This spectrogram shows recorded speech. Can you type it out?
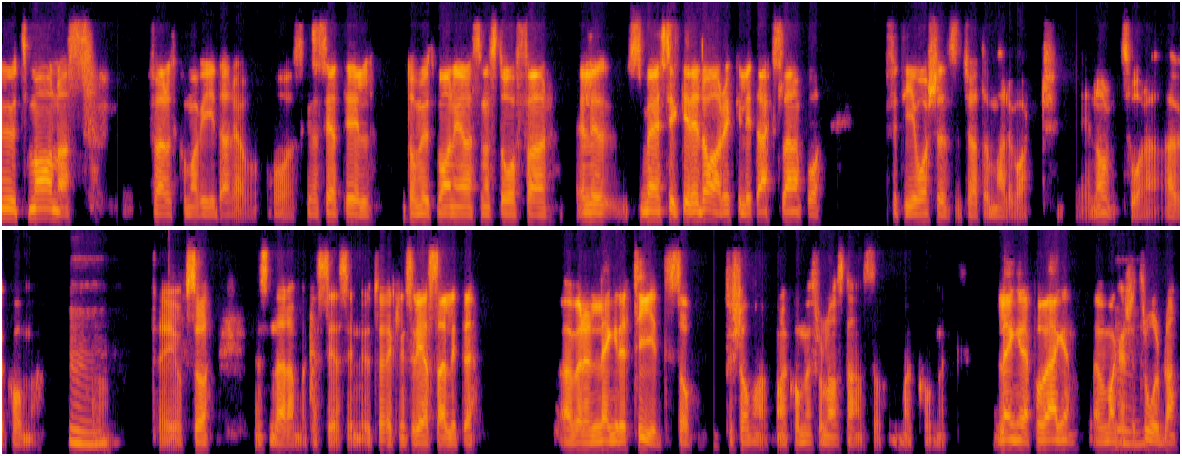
utmanas för att komma vidare och, och ska jag säga till de utmaningar som jag står för, eller som jag tycker idag rycker lite axlarna på. För tio år sedan så tror jag att de hade varit enormt svåra att överkomma. Mm. Det är också en sån där man kan se sin utvecklingsresa lite över en längre tid så förstår man att man kommer från någonstans och man kommit längre på vägen än vad man mm. kanske tror ibland.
